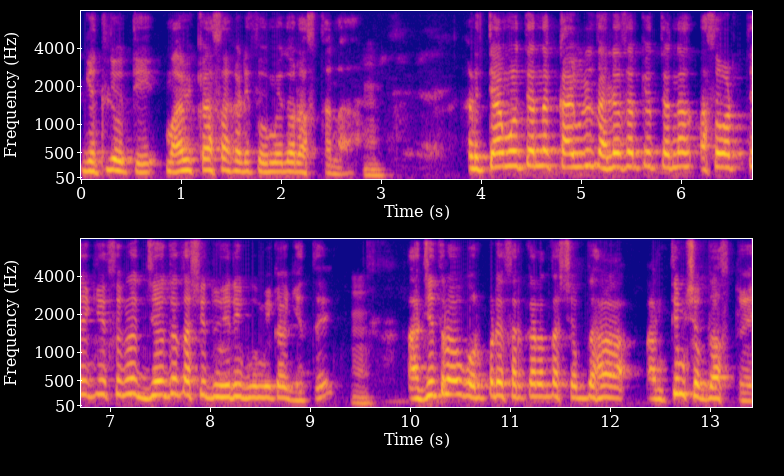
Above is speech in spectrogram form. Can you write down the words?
घेतली होती महाविकास आघाडीचे उमेदवार असताना. आणि त्यामुळे त्यांना काय वेळ झाल्यासारखं त्यांना असं वाटतंय की सगळं जगच अशी दुहेरी भूमिका घेते हम्म. अजितराव घोरपडे सरकारांचा शब्द हा अंतिम शब्द असतोय.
